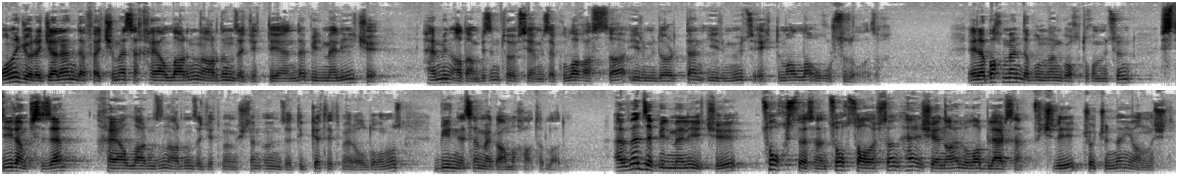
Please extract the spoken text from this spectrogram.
Ona görə gələn dəfə kiməsə xəyallarının ardınca get deyəndə bilməliyik ki, həmin adam bizim tövsiyəmizə qulaq assa 24-dən 23 ehtimalla uğursuz olacaq. Elə bax mən də bundan qorxduğum üçün istəyirəm sizə xəyallarınızın ardınca getməmişdən öncə diqqət etməli olduğunuz bir neçə məqamı xatırladım. Əvvəlcə bilməliyik ki, çox istəsən, çox çalışsan hər şeyə nail ola bilərsən fikri kökündən yanlışdır.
